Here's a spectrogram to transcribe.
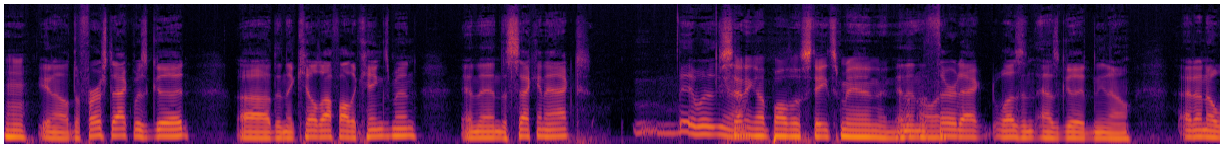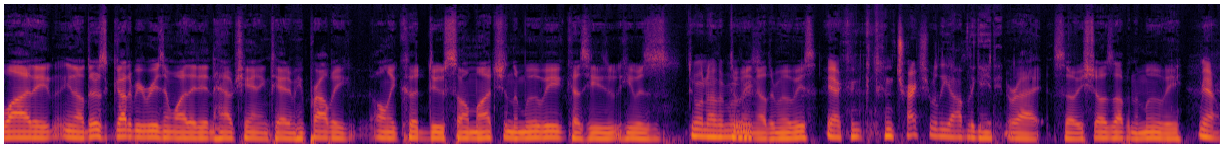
Mhm. You know, the first act was good. Uh, then they killed off all the Kingsmen, and then the second act, it was you know, Setting up all the statesmen and and then the that. third act wasn't as good. You know, I don't know why they. You know, there's got to be a reason why they didn't have Channing Tatum. He probably only could do so much in the movie because he he was doing other movies. doing other movies. yeah, con- contractually obligated. Right. So he shows up in the movie Yeah,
